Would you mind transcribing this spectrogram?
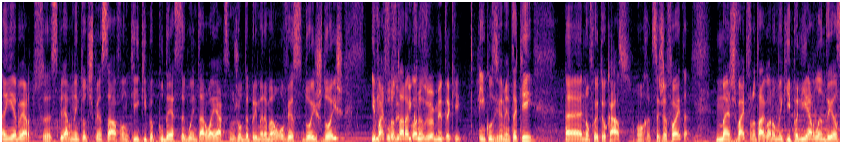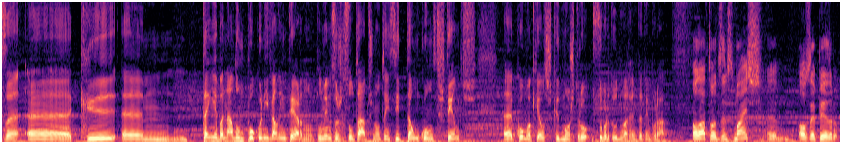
em aberto. Se calhar nem todos pensavam que a equipa pudesse aguentar o Ajax no jogo da primeira mão, houvesse 2-2 e vai defrontar agora. Inclusivamente aqui. Inclusivamente aqui. Uh, não foi o teu caso, honra de seja feita, mas vai defrontar agora uma equipa neerlandesa uh, que um, tem abanado um pouco a nível interno. Pelo menos os resultados não têm sido tão consistentes uh, como aqueles que demonstrou, sobretudo no arranque da temporada. Olá a todos, antes de mais. ao Zé Pedro,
